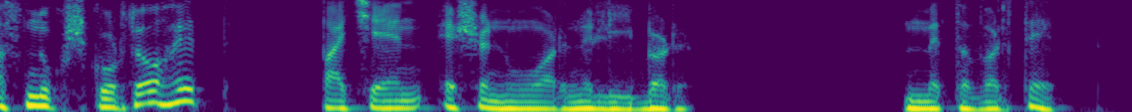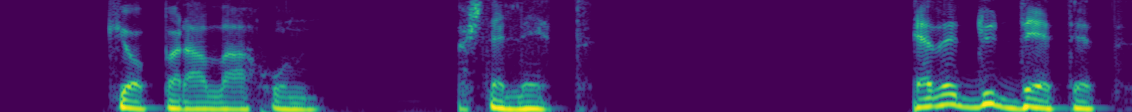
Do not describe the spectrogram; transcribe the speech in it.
as nuk shkurtohet pa qenë e shënuar në libër. Me të vërtetë, kjo për Allahun është e lehtë. Edhe dy detet,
